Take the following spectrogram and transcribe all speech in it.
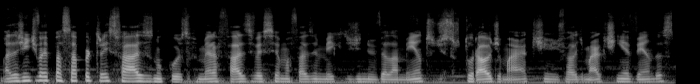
Mas a gente vai passar por três fases no curso. A primeira fase vai ser uma fase meio que de nivelamento, de estrutural de marketing. A gente fala de marketing e vendas.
